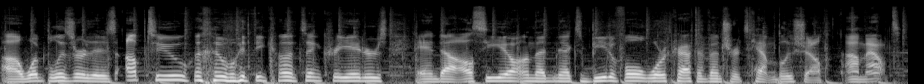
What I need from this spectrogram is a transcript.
uh, what Blizzard is up to with the content creators, and uh, I'll see you on that next beautiful Warcraft adventure. It's Captain Blue Shell. I'm out.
